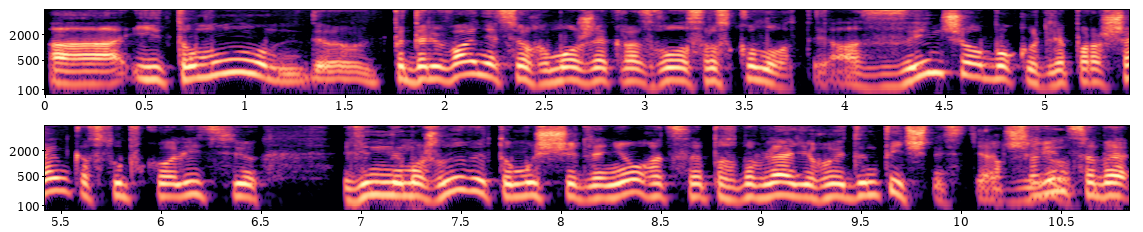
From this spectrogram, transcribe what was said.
А, і тому е, педалювання цього може якраз голос розколоти. А з іншого боку, для Порошенка вступ в коаліцію він неможливий, тому що для нього це позбавляє його ідентичності. Адже Абсолютно. він себе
